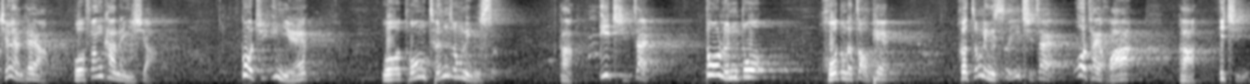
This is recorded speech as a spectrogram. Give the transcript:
前两天啊，我翻看了一下，过去一年，我同陈总领事啊一起在。多伦多活动的照片，和总领事一起在渥太华啊一起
